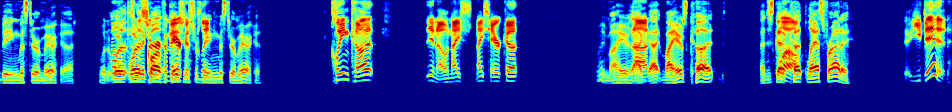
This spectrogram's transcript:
being Mr. America? What, what, are, what are the qualifications America's for clean, being Mr. America? Clean cut, you know, nice nice haircut. I mean, my hair's Not, I, I, my hair's cut. I just got well, it cut last Friday. You did.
